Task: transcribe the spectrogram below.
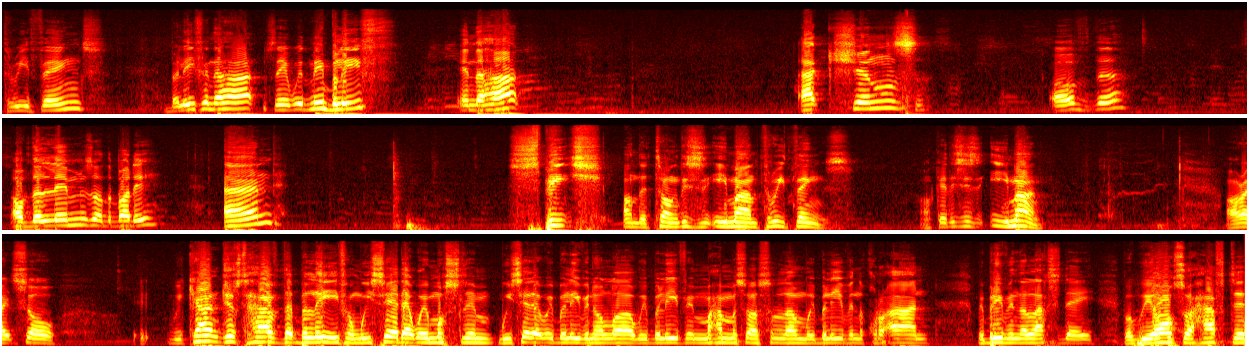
three things belief in the heart, say it with me belief in the heart, actions of the of the limbs of the body and speech on the tongue. This is iman three things. Okay this is iman. All right so we can't just have the belief and we say that we're muslim we say that we believe in allah we believe in muhammad we believe in the quran we believe in the last day but we also have to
